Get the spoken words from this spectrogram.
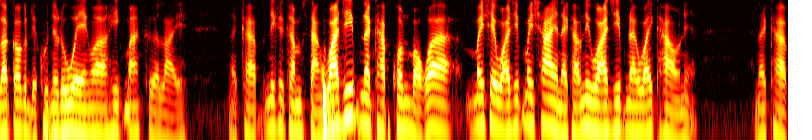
แล้วก็เดี๋ยวคุณจะรู้เองว่าฮิกมัตคืออะไรนะครับนี่คือคำสั่งวาจิบนะครับ คนบอกว่าไม่ใช่วาจิบไม่ใช่นะครับ นี่วาจิบนะไว้ข่าวเนี่ยนะครับ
